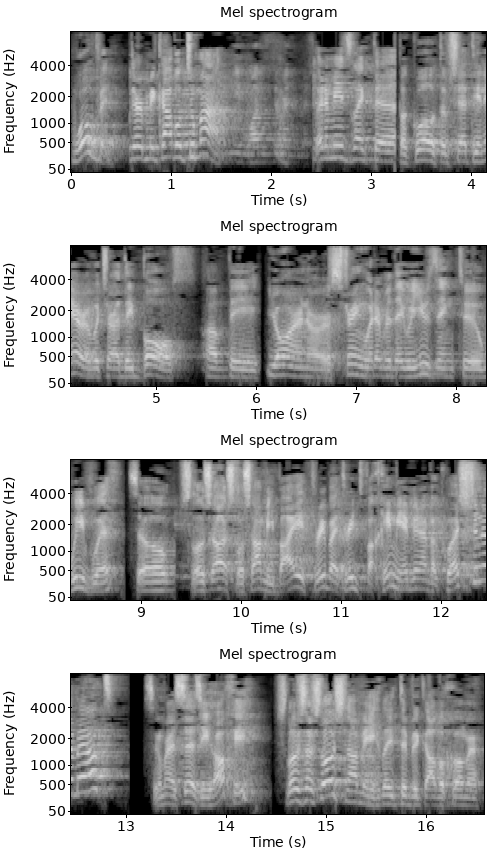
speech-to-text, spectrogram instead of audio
woven. They're mikabel tuma. But it means like the bakwot of shetinera, which are the balls of the yarn or string, whatever they were using to weave with. So, shlosha, shlosha mibayit, three by three tfachim, you even have a question about? So Gemara says, Yihochi, shlosha shlosh b'kavachomer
